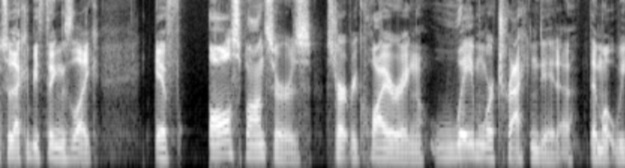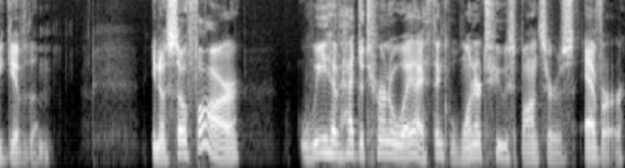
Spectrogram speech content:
So that could be things like if all sponsors start requiring way more tracking data than what we give them. You know so far we have had to turn away i think one or two sponsors ever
